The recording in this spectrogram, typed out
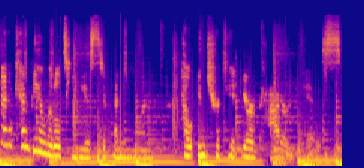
And it can be a little tedious depending on how intricate your pattern is.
